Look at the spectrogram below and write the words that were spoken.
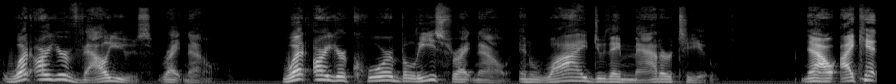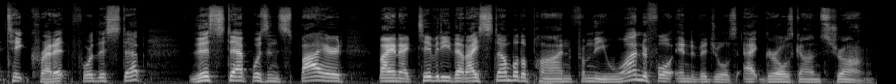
what are your values right now? What are your core beliefs right now, and why do they matter to you? Now, I can't take credit for this step. This step was inspired by an activity that I stumbled upon from the wonderful individuals at Girls Gone Strong.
